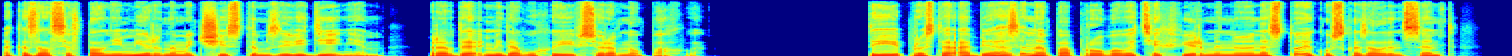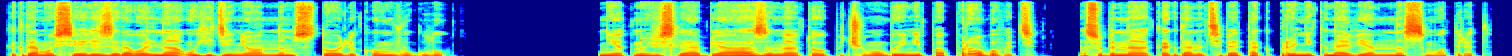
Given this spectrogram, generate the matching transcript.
оказался вполне мирным и чистым заведением. Правда, медовухой все равно пахло. «Ты просто обязана попробовать их фирменную настойку», сказал Винсент, когда мы сели за довольно уединенным столиком в углу. «Нет, ну если обязана, то почему бы и не попробовать, особенно когда на тебя так проникновенно смотрят».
